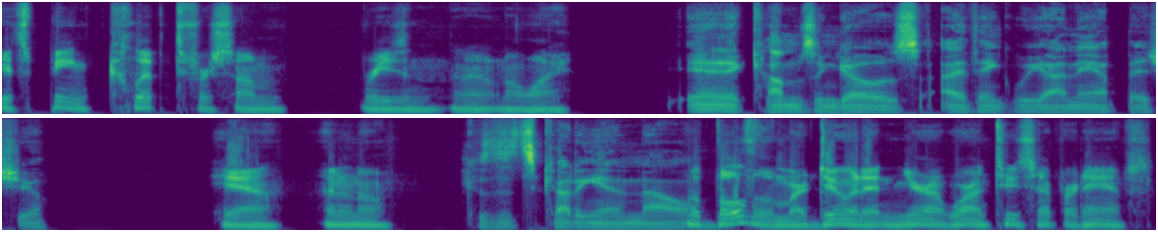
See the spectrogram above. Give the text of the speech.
it's being clipped for some reason. and I don't know why. and it comes and goes. I think we got an amp issue Yeah, I don't know. because it's cutting in and out. Well, both of them are doing it, and you're we're on two separate amps.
